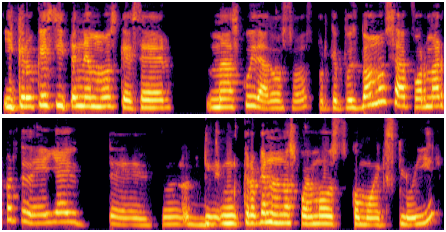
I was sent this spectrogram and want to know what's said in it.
y creo que sí tenemos que ser más cuidadosos porque pues vamos a formar parte de ella y creo que no nos podemos como excluir,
